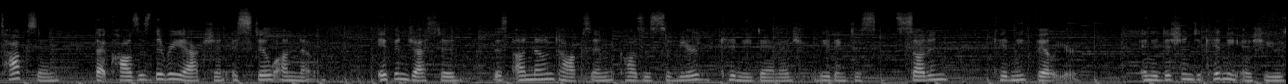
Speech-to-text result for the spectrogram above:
toxin that causes the reaction is still unknown. If ingested, this unknown toxin causes severe kidney damage, leading to sudden kidney failure. In addition to kidney issues,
